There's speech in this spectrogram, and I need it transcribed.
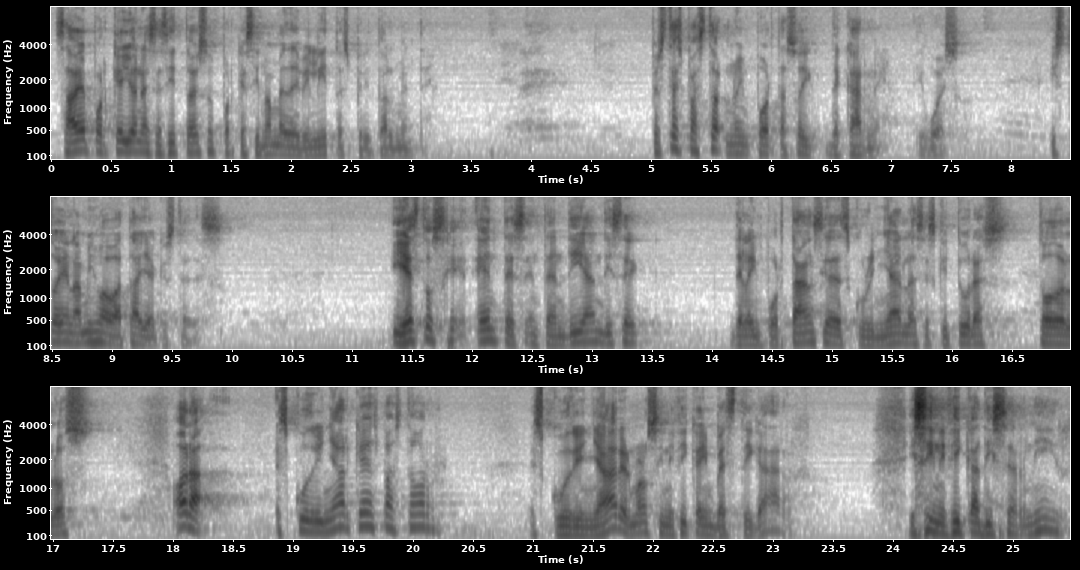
¿Sabe por qué yo necesito eso? Porque si no me debilito espiritualmente. Pero usted es pastor, no importa, soy de carne y hueso. Y estoy en la misma batalla que ustedes. Y estos entes entendían, dice, de la importancia de escudriñar las escrituras todos los... Ahora, escudriñar, ¿qué es, pastor? Escudriñar, hermano, significa investigar. Y significa discernir.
